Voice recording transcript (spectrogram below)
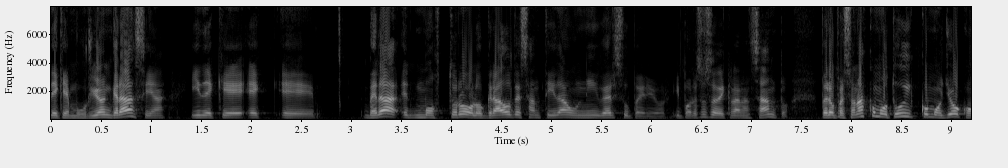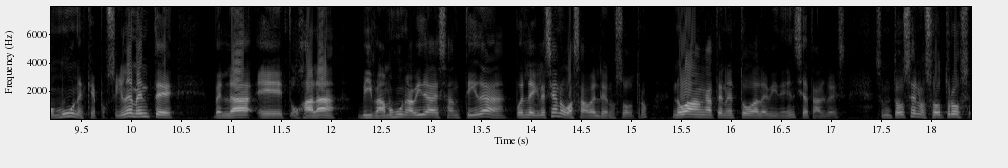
de que murió en gracia y de que... Eh, eh, ¿verdad? Eh, mostró los grados de santidad a un nivel superior y por eso se declaran santos. Pero personas como tú y como yo, comunes, que posiblemente ¿verdad? Ojalá vivamos una vida de santidad, pues la iglesia no va a saber de nosotros, no van a tener toda la evidencia tal vez. Entonces nosotros,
